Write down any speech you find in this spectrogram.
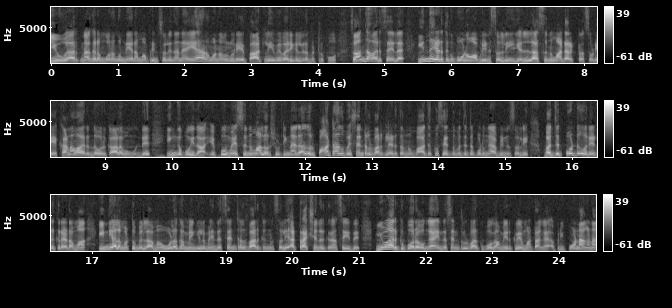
நியூயார்க் நகரம் உறங்கும் நேரம் அப்படின்னு சொல்லி தானே ஏ ரமன் அவர்களுடைய வரிகள் இடம்பெற்றிருக்கும். ஸோ அந்த வரிசையில இந்த இடத்துக்கு போகணும் அப்படின்னு சொல்லி எல்லா சினிமா டேரக்டர்ஸோடைய கனவா இருந்த ஒரு காலமும் உண்டு. இங்க போய் தான் எப்பவுமே சினிமாவில் ஒரு ஷூட்டிங்னா ஏதாவது ஒரு பாட்டாவது போய் சென்ட்ரல் பார்க்கில் எடுத்துடணும் அதுக்கும் சேர்த்து பட்ஜெட்டை போடுங்க அப்படின்னு சொல்லி பட்ஜெட் போட்டு ஒரு இருக்கிற இடமா இந்தியாவில் மட்டும் இல்லாமல் உலகம் எங்கிலுமே இந்த சென்ட்ரல் பார்க்குங்கன்னு சொல்லி அட்ராக்ஷன் இருக்க தான் செய்யுது. நியூயார்க்கு போகிறவங்க இந்த சென்ட்ரல் பார்க் போகாமல் இருக்கவே மாட்டாங்க. அப்படி போனாங்கன்னா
